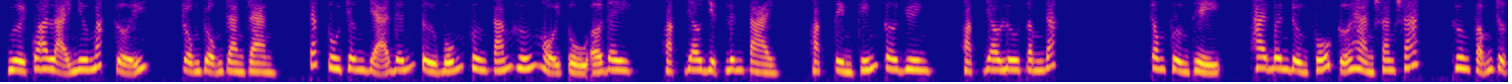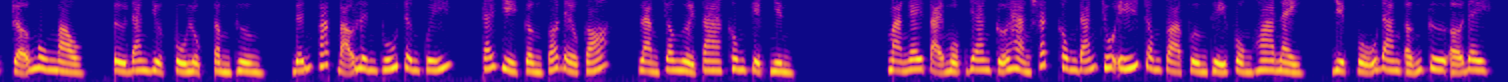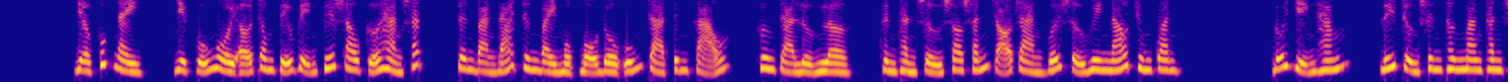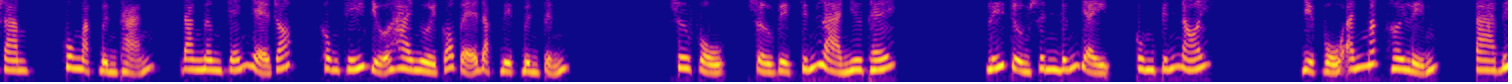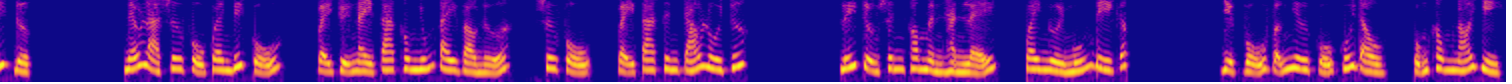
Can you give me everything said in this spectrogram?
Người qua lại như mắt cưỡi, rộn rộn ràng ràng, các tu chân giả đến từ bốn phương tám hướng hội tụ ở đây, hoặc giao dịch linh tài, hoặc tìm kiếm cơ duyên, hoặc giao lưu tâm đắc. Trong phường thị, hai bên đường phố cửa hàng sang sát, thương phẩm rực rỡ muôn màu, từ đang dược phù lục tầm thường, đến pháp bảo linh thú trân quý, cái gì cần có đều có, làm cho người ta không kịp nhìn. Mà ngay tại một gian cửa hàng sách không đáng chú ý trong tòa phường thị phồn hoa này, Diệp Vũ đang ẩn cư ở đây. Giờ phút này, Diệp Vũ ngồi ở trong tiểu viện phía sau cửa hàng sách, trên bàn đá trưng bày một bộ đồ uống trà tinh xảo, hương trà lượng lờ, hình thành sự so sánh rõ ràng với sự huyên náo chung quanh. Đối diện hắn, Lý Trường Sinh thân mang thanh sam, khuôn mặt bình thản, đang nâng chén nhẹ rót, không khí giữa hai người có vẻ đặc biệt bình tĩnh. Sư phụ, sự việc chính là như thế. Lý Trường Sinh đứng dậy, cung kính nói. Diệp Vũ ánh mắt hơi liễm, ta biết được. Nếu là sư phụ quen biết cũ, vậy chuyện này ta không nhúng tay vào nữa, sư phụ, vậy ta xin cáo lui trước. Lý Trường Sinh không mình hành lễ, quay người muốn đi gấp. Diệp Vũ vẫn như cũ cúi đầu, cũng không nói gì.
